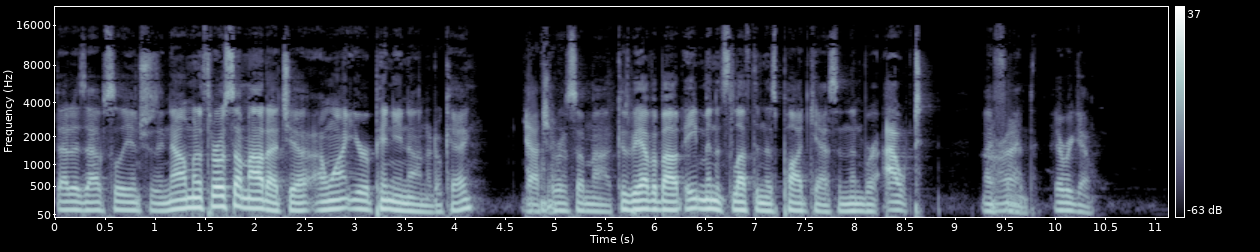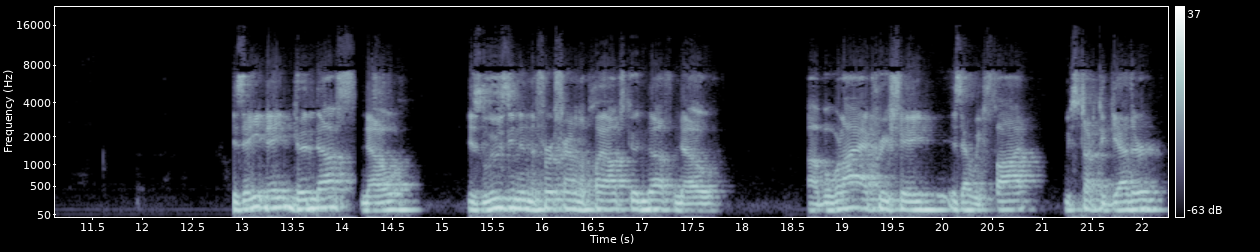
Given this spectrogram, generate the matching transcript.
that is absolutely interesting. Now I'm going to throw something out at you. I want your opinion on it. Okay, Gotcha. throw something out because we have about eight minutes left in this podcast, and then we're out, my friend. Here we go. Is eight and eight good enough? No. Is losing in the first round of the playoffs good enough? No. Uh, but what I appreciate is that we fought, we stuck together,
